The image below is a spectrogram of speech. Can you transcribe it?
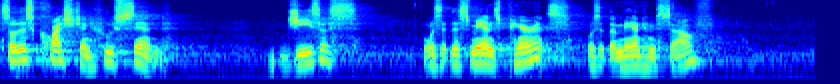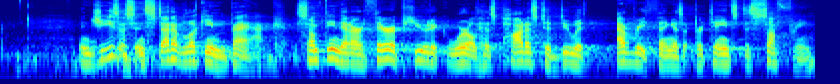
So, this question who sinned? Jesus was it this man's parents? Was it the man himself? And Jesus, instead of looking back, something that our therapeutic world has taught us to do with everything as it pertains to suffering,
